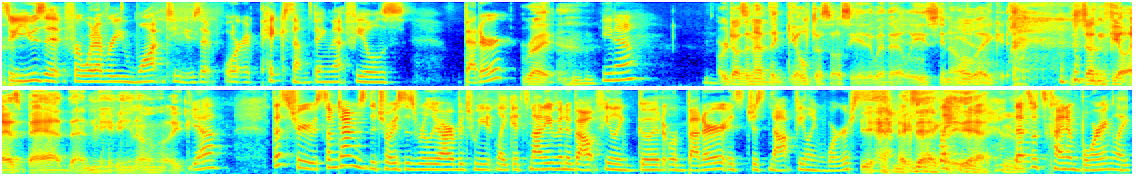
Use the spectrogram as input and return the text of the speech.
so use it for whatever you want to use it for. Pick something that feels better. Right. Mm-hmm. You know. Or doesn't have the guilt associated with it, at least, you know, like, it just doesn't feel as bad then, maybe, you know, like, Yeah. That's true. Sometimes the choices really are between like it's not even about feeling good or better, it's just not feeling worse. yeah, exactly. Like yeah. that's what's kind of boring. Like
